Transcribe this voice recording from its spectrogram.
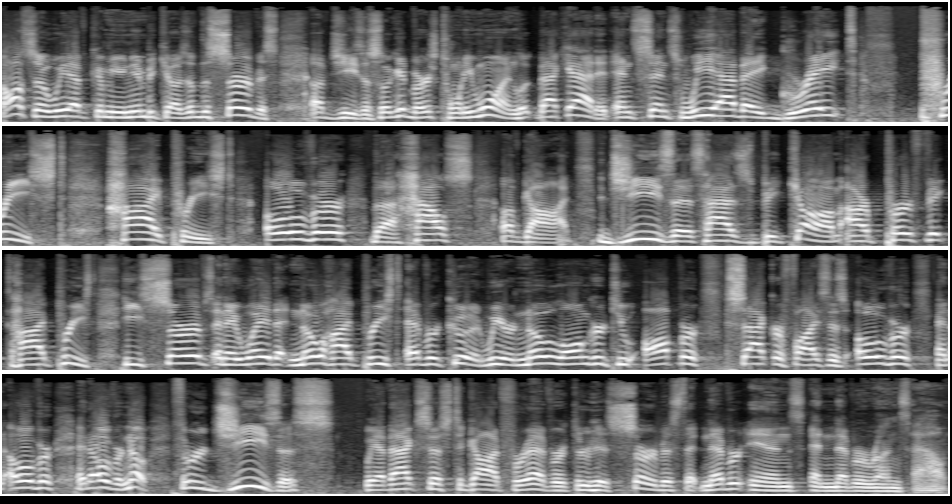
Also, we have communion because of the service of Jesus. Look at verse 21. Look back at it. And since we have a great priest, high priest over the house of God. Jesus has become our perfect high priest. He serves in a way that no high priest ever could. We are no longer to offer sacrifices over and over and over. No, through Jesus, we have access to God forever through his service that never ends and never runs out.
